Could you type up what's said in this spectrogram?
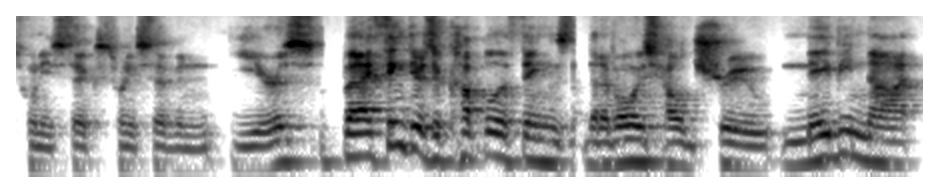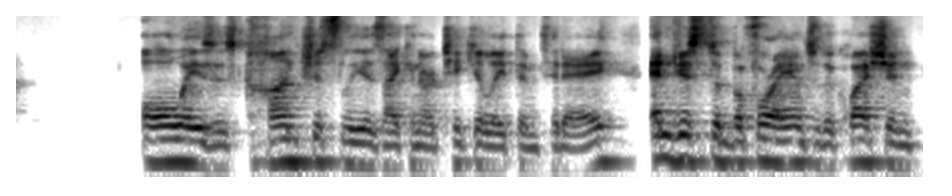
26, 27 years. But I think there's a couple of things that I've always held true, maybe not always as consciously as I can articulate them today. And just to, before I answer the question,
